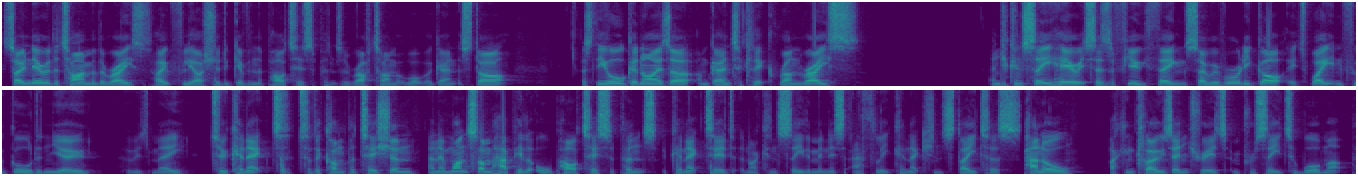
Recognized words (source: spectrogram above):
So nearer the time of the race, hopefully I should have given the participants a rough time at what we're going to start. As the organiser, I'm going to click Run Race. And you can see here it says a few things. So we've already got, it's waiting for Gordon Yu, who is me, to connect to the competition. And then once I'm happy that all participants are connected and I can see them in this athlete connection status panel, I can close entries and proceed to warm up.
